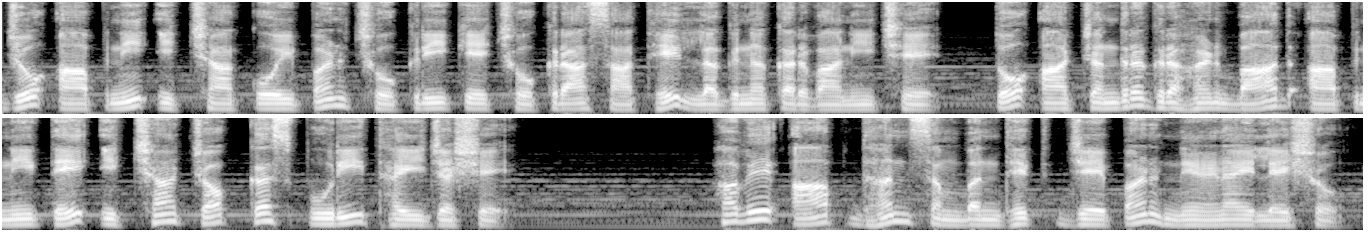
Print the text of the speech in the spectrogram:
જો આપની ઈચ્છા કોઈ પણ છોકરી કે છોકરા સાથે લગ્ન કરવાની છે, તો આ ચંદ્રગ્રહણ બાદ આપની તે ઈચ્છા ચોક્કસ પૂરી થઈ જશે. હવે આપ ધન સંબંધિત જે પણ નિર્ણય લેશો.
